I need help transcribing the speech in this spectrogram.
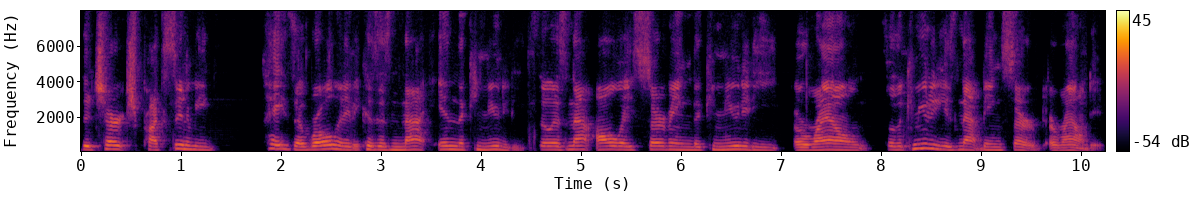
the church proximity plays a role in it because it's not in the community. So it's not always serving the community around. So the community is not being served around it.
